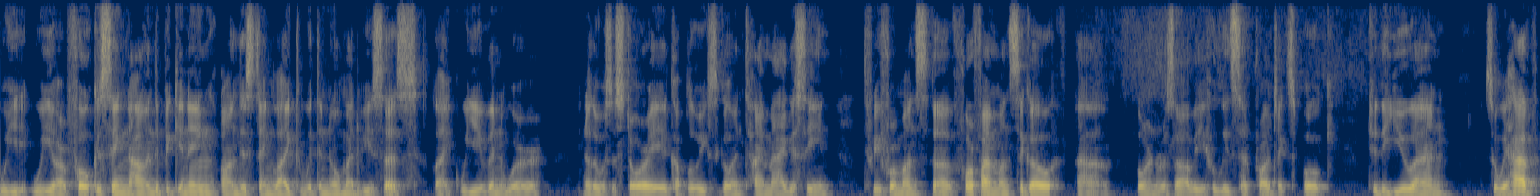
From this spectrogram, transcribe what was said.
we we are focusing now in the beginning on this thing like with the nomad visas. Like we even were you know there was a story a couple of weeks ago in time magazine three four months uh, four or five months ago uh, lauren Razavi who leads that project spoke to the un so we have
